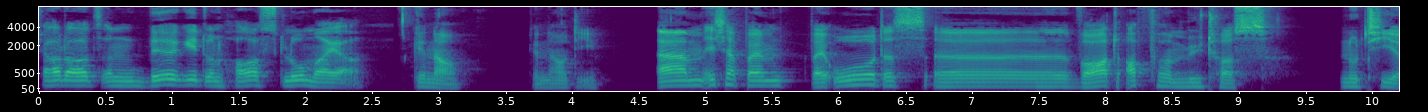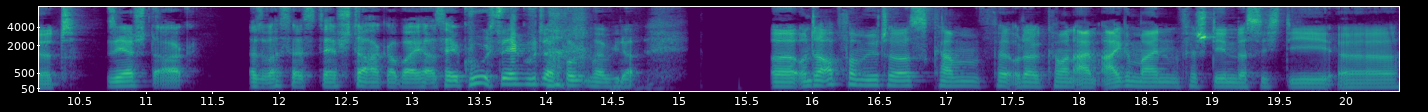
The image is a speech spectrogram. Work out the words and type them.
Shoutouts an Birgit und Horst Lohmeier. Genau, genau die. Ähm, ich habe beim bei O das äh, Wort Opfermythos notiert. Sehr stark. Also was heißt sehr stark, aber ja, sehr gut, sehr guter Punkt mal wieder. Äh, unter Opfermythos kann oder kann man einem allgemein verstehen, dass sich die äh,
